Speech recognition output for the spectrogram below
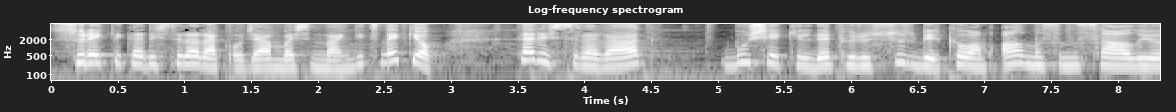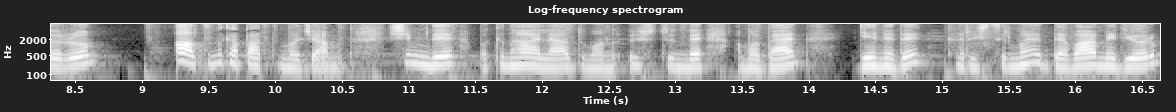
sürekli karıştırarak ocağın başından gitmek yok. Karıştırarak bu şekilde pürüzsüz bir kıvam almasını sağlıyorum. Altını kapattım ocağımın. Şimdi bakın hala dumanı üstünde ama ben Gene de karıştırmaya devam ediyorum.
